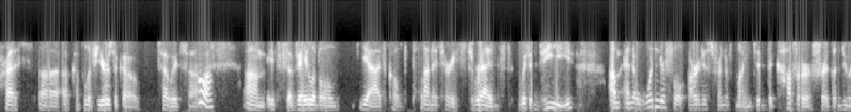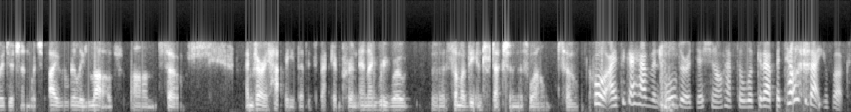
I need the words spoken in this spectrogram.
Press uh, a couple of years ago. So it's uh, cool. um, it's available. Yeah, it's called Planetary Threads with a D. Um, and a wonderful artist friend of mine did the cover for the new edition, which I really love. Um, so I'm very happy that it's back in print, and I rewrote uh, some of the introduction as well. So Cool. I think I have an older edition. I'll have to look it up. But tell us about your books.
